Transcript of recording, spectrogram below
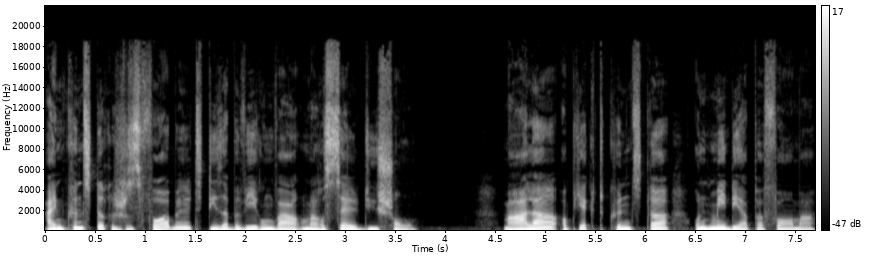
Ein künstlerisches Vorbild dieser Bewegung war Marcel Duchamp. Maler, Objektkünstler und Mediaperformer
